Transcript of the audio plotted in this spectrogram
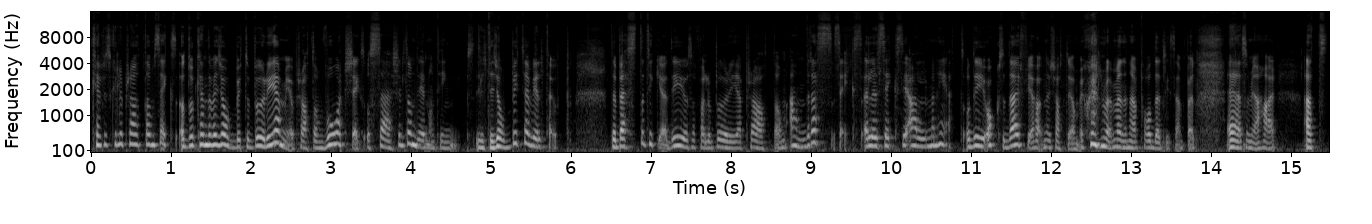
kanske skulle prata om sex. Och då kan det vara jobbigt att börja med att prata om vårt sex och särskilt om det är någonting lite jobbigt jag vill ta upp. Det bästa tycker jag det är i så fall att börja prata om andras sex eller sex i allmänhet. Och det är ju också därför jag, nu tjatar jag om mig själv med den här podden till exempel, eh, som jag har. Att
